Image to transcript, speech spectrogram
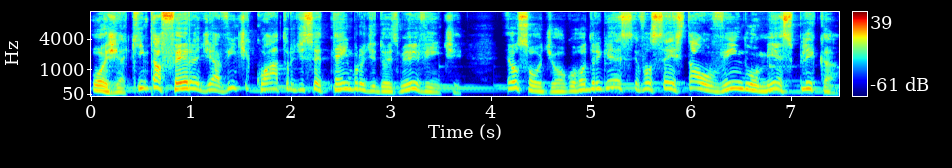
Hoje é quinta-feira, dia 24 de setembro de 2020. Eu sou o Diogo Rodrigues e você está ouvindo o Me Explica.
